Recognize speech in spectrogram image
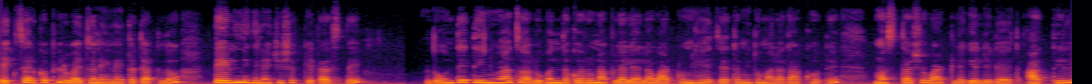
एकसारखं फिरवायचं नाही नाही तर त्यातलं तेल निघण्याची शक्यता असते. दोन ते तीन वेळा चालू बंद करून आपल्याला याला वाटून घ्यायचं आहे तर मी तुम्हाला दाखवते. मस्त असे वाटले गेलेले आहेत. आतील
